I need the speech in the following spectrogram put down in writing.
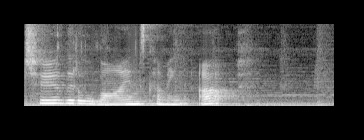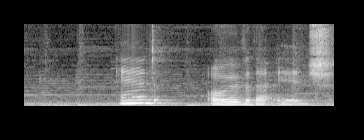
two little lines coming up and over that edge.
